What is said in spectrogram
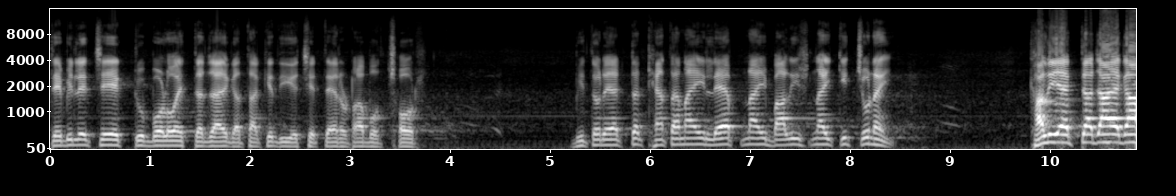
টেবিলের চেয়ে একটু বড় একটা জায়গা তাকে দিয়েছে তেরোটা বছর। ভিতরে একটা খেতা নাই, ল্যাপ নাই, বালিশ নাই, কিচ্ছু নাই। খালি একটা জায়গা,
